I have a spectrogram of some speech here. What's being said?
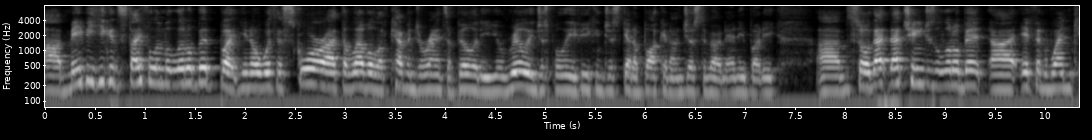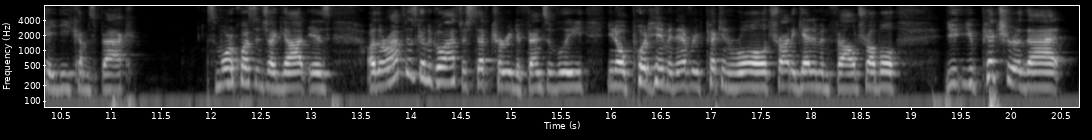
Uh, maybe he can stifle him a little bit, but you know, with a score at the level of Kevin Durant's ability, you really just believe he can just get a bucket on just about anybody. Um, so that that changes a little bit uh, if and when KD comes back. Some more questions I got is Are the Raptors going to go after Steph Curry defensively? You know, put him in every pick and roll, try to get him in foul trouble. You, you picture that,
